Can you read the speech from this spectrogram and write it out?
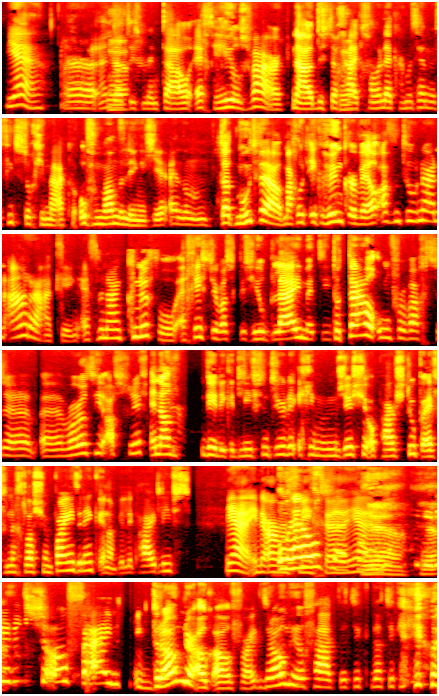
ja. Eh, en Ja. dat is mentaal echt heel zwaar. Nou, dus dan ga Ja. ik gewoon lekker met hem een fietstochtje maken of een wandelingetje. En dan, dat moet wel. Maar goed, ik hunker wel af en toe naar een aanraking. Even naar een knuffel. En gisteren was ik dus heel blij met die totaal onverwachte eh, royalty afschrift. En dan wil ik het liefst natuurlijk. Ik ging met mijn zusje op haar stoep even een glas champagne drinken. En dan wil ik haar het liefst Ja, in de armen omhelzen. vliegen. Ja. Van, Ja, "Oei, ja. Dit is zo fijn. Ik droom er ook over. Ik droom heel vaak dat ik, dat ik heel,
